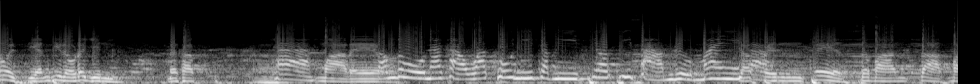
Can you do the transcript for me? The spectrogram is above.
ด้วยเสียงที่เราได้ยิน นะครับอ่าค่ะ มาแล้วต้องดูนะคะว่าคู่นี้จะมีเที่ยวที่สามหรือไม่จะค่ะ เป็นเทศบาลจากใบ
